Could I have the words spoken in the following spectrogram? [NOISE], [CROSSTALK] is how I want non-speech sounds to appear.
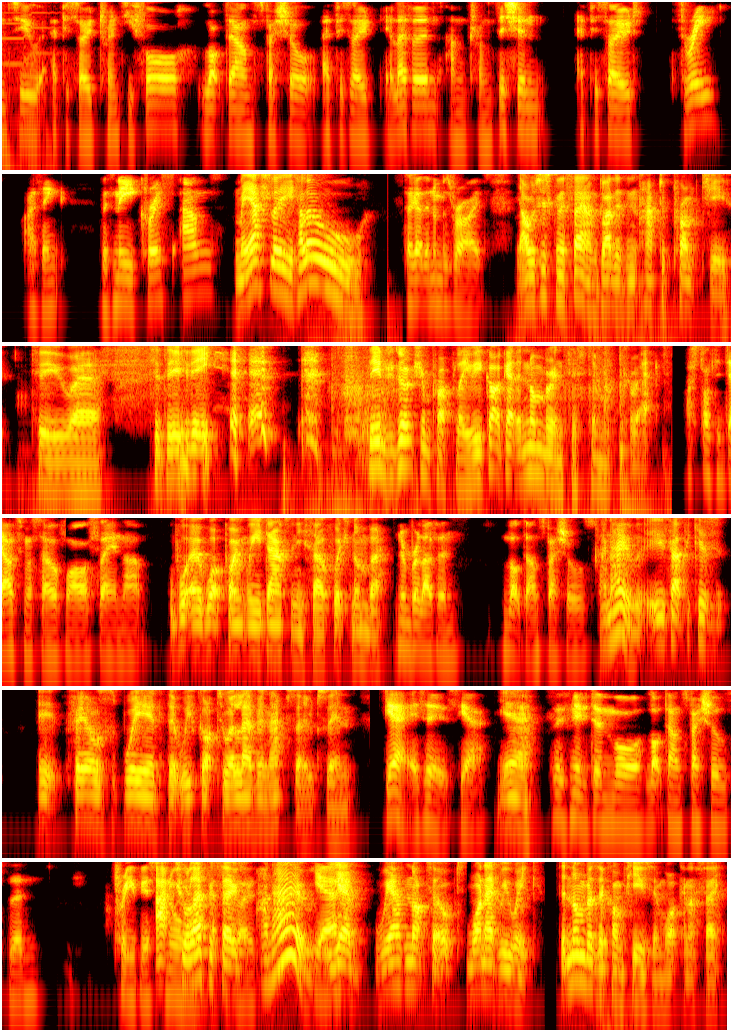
Welcome to episode 24, lockdown special episode 11, and transition episode 3, I think, with me, Chris, and. Me, Ashley. Hello. Did I get the numbers right? I was just going to say, I'm glad I didn't have to prompt you to uh, to do the [LAUGHS] the introduction properly. We've got to get the numbering system correct. I started doubting myself while I was saying that. What, at what point were you doubting yourself? Which number? Number 11, lockdown specials. I know. Is that because it feels weird that we've got to 11 episodes in? Yeah, it is, yeah. Yeah. We've nearly done more lockdown specials than previous Actual normal episodes. I know. Yeah. Yeah. We have knocked it up to one every week. The numbers are confusing. What can I say?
